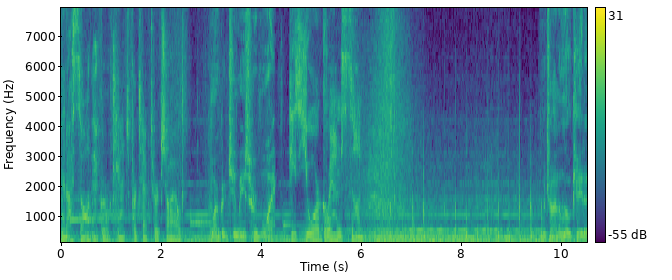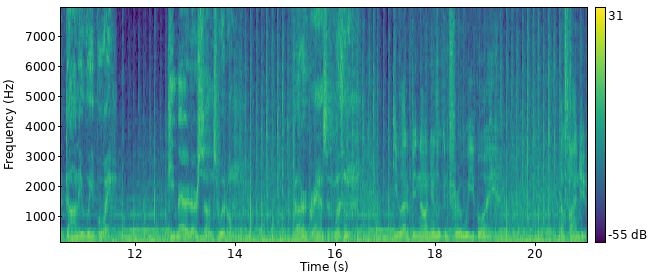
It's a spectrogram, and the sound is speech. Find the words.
And I saw that girl can't protect her child. Margaret Jimmy is her boy. He's your grandson. We're trying to locate a Donnie Weboy. He married our son's widow. Got our grandson with him. You let it be known you're looking for a wee boy. I'll find you.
